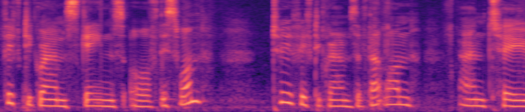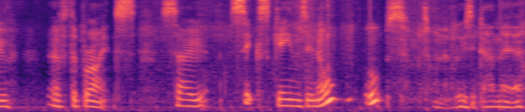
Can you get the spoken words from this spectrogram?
50 gram skeins of this one, two 50 grams of that one, and two of the brights. So six skeins in all. Oops, don't want to lose it down there.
